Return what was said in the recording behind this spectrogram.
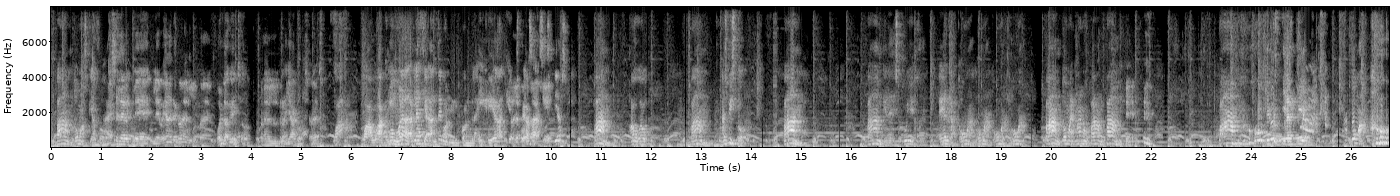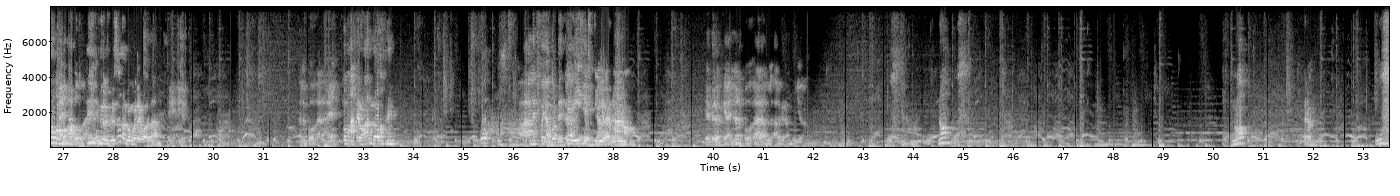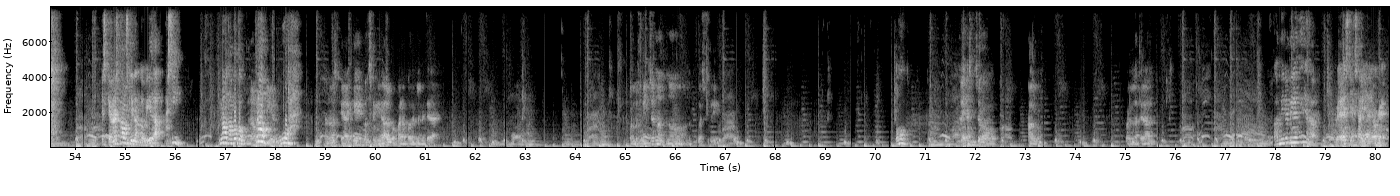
¡Pam! Toma, hostiazo. A ese le, le, le voy a meter con el... Con el oh, lo que he hecho. Con el rayaco, ¿sabes? ¡Guau! ¡Guau, guau! ¿Cómo mola darle hacia adelante con, con la Y, tío? Les pegas a las hostias. ¡Pam! ¡Au, au! ¡Pam! ¿Has visto? ¡Pam! ¡Pam! Que le destruye, hijo de perra. Toma, toma, toma, toma. ¡Pam! Toma, hermano. ¡Pam, pam! ¡Pam! ¡Oh, ¡Qué hostias, tío! ¡Toma! ¿eh? Los besos no como rebotan. Sí, tío. No le puedo dar a él. Toma, te lo mando. Ah, me he follado por detrás. ¿Qué dices, tío, hermano? Eh, pero que a él no le puedo dar al, al grandullón. No. No. Pero... Uf. Es que no estamos quitando vida. Así. No, tampoco. No. No, no, es que hay que conseguir algo para poderle meter a él. Con los bichos no, no, no puedes subir. Oh. Ahí has hecho algo. Por el lateral. Ah, mira, mira, mira. ¿Ves? Ya sabía yo que...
